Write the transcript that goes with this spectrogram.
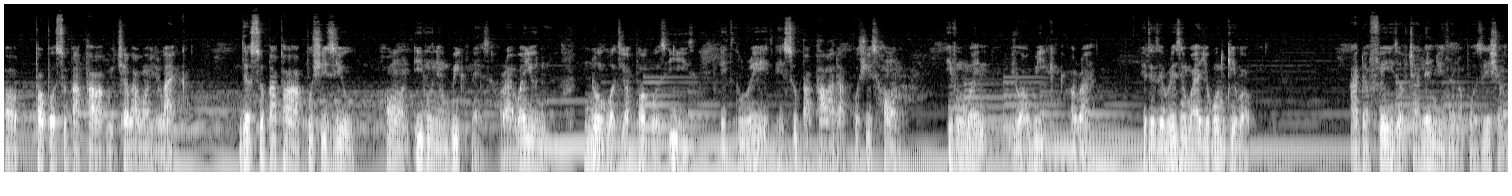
Or purpose superpower, whichever one you like. This superpower pushes you on even in weakness. Alright, when you know what your purpose is, it creates a superpower that pushes on even when you are weak. Alright, it is the reason why you won't give up at the face of challenges and opposition.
